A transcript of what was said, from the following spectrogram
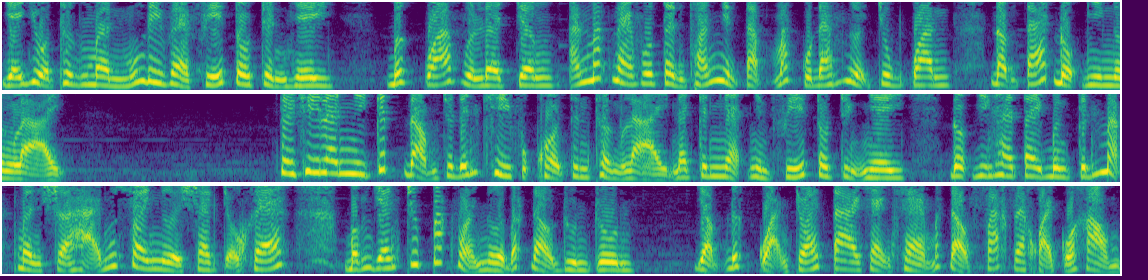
dãy dùa thân mình muốn đi về phía Tô Trịnh Nhi. Bước quá vừa lê chân, ánh mắt nàng vô tình thoáng nhìn tập mắt của đám người chung quanh, động tác đột nhiên ngừng lại. Từ khi Lan Nhi kích động cho đến khi phục hồi tinh thần lại, nàng kinh ngạc nhìn phía Tô Trịnh Nhi, đột nhiên hai tay bưng kính mặt mình sợ hãi muốn xoay người sang chỗ khác, bóng dáng trước mắt mọi người bắt đầu run run. Giọng đứt quãng trói tai khàn khàn bắt đầu phát ra khỏi cổ họng,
